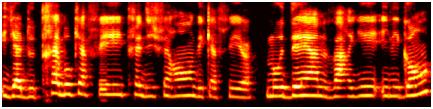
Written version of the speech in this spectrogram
Il y a de très beaux cafés, très différents, des cafés euh, modernes, variés, élégants.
